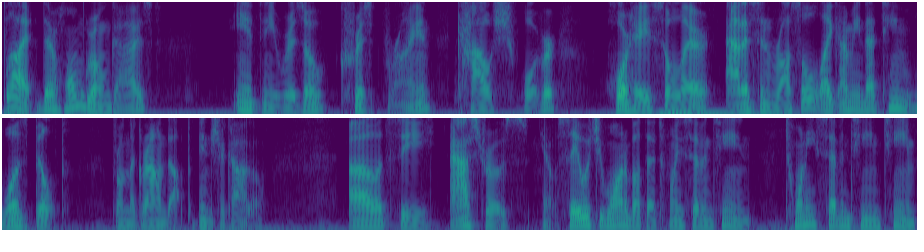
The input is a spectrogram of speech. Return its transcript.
but they're homegrown guys Anthony Rizzo, Kris Bryant, Kyle Schwarber, Jorge Soler, Addison Russell. Like, I mean, that team was built from the ground up in Chicago. Uh, let's see. Astros, you know, say what you want about that 2017 2017 team.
